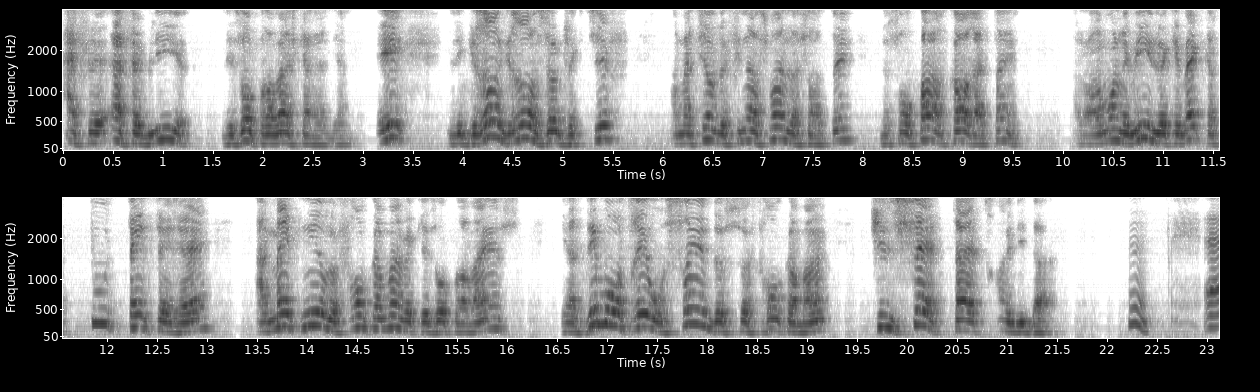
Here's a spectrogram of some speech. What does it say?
affaiblir les autres provinces canadiennes. Et les grands, grands objectifs en matière de financement de la santé ne sont pas encore atteints. Alors, à mon avis, le Québec a tout intérêt à maintenir le front commun avec les autres provinces et à démontrer au sein de ce front commun qu'il sait être un leader. Hmm. Euh,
